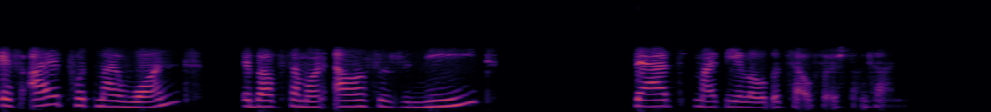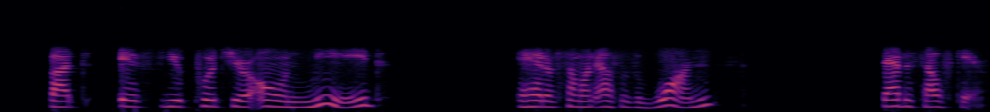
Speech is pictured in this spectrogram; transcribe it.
if I put my want above someone else's need, that might be a little bit selfish sometimes. But if you put your own need ahead of someone else's wants, that is self care.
